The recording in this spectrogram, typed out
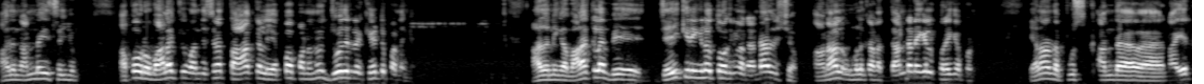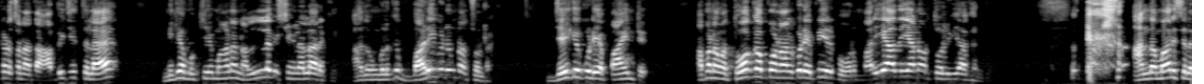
அது நன்மை செய்யும். அப்போ ஒரு வழக்கு வந்துச்சுன்னா தாக்கல் எப்போ பண்ணணும்? ஜோதிடரை கேட்டு பண்ணுங்க. அதை நீங்கள் வழக்கில் வே ஜெயிக்கிறீங்களோ தோக்கிறீங்களோ ரெண்டாவது விஷயம். ஆனால் உங்களுக்கான தண்டனைகள் குறைக்கப்படும். ஏன்னா அந்த புஷ் அந்த நான் ஏற்கனவே சொன்ன அந்த அபிஜித்தில் மிக முக்கியமான நல்ல விஷயங்கள் எல்லாம் இருக்குது அது உங்களுக்கு வழிவிடும் நான் சொல்கிறேன் ஜெயிக்கக்கூடிய பாயிண்ட்டு அப்போ நம்ம தோக்க போனால் கூட எப்படி இருக்கும்? ஒரு மரியாதையான ஒரு தோல்வியாக இருக்கும். அந்த மாதிரி சில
